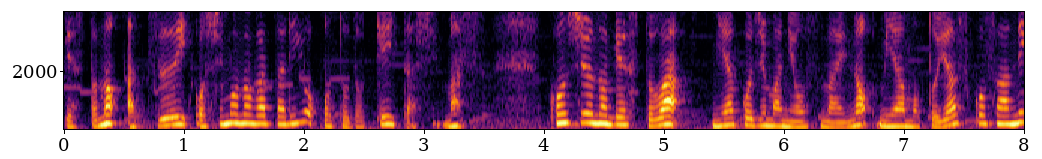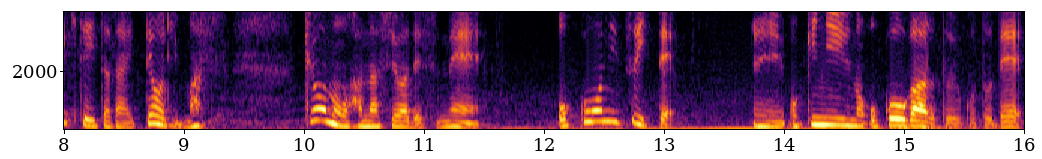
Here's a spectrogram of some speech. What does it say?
ゲストの熱い推し物語をお届けいたします。今週のゲストは宮古島にお住まいの宮本康子さんに来ていただいております。今日のお話はですねお香について、えー、お気に入りのお香があるということで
